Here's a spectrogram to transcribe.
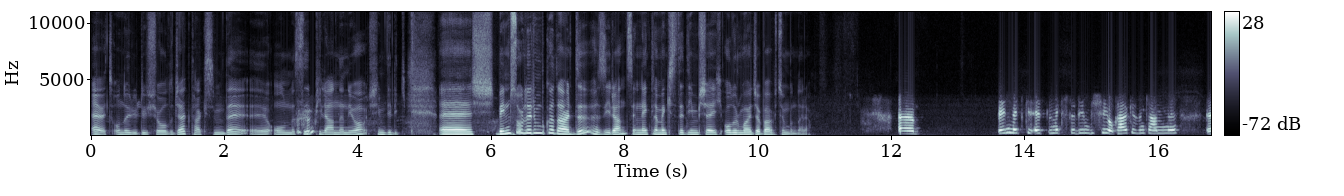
Evet, onur yürüyüşü olacak. Taksim'de e, olması planlanıyor şimdilik. E, benim sorularım bu kadardı Haziran. Senin eklemek istediğin bir şey olur mu acaba bütün bunlara? E, benim etki, etkilemek istediğim bir şey yok. Herkesin kendini e,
